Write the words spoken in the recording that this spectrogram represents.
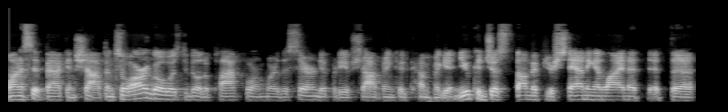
want to sit back and shop? And so our goal was to build a platform where the serendipity of shopping could come again. You could just thumb if you're standing in line at, at the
